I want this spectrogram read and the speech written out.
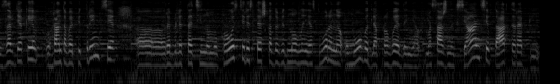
Е, Завдяки грантовій підтримці е, реабілітаційному просторі стежка до відновлення створені умови для проведення масажних сеансів та арт-терапії.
